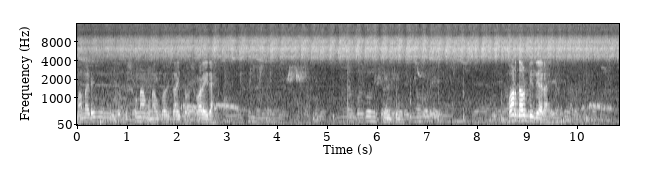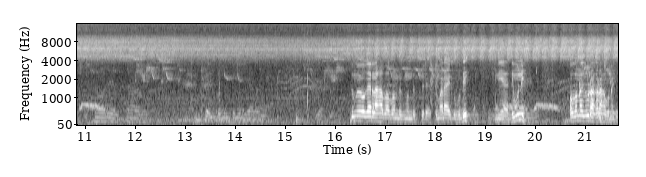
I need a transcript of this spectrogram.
মামারে সোনা মোনা যাই তো ওরাই রাখে। পর্দা উঠতে দেয়া রাখে। তুমি ওগার রাহাবা বন্ধক বন্ধক করে। তোমার এক বুদ্ধি নিয়ে দিমুনি? কখনো আগে উড়া করা হব নাকি?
